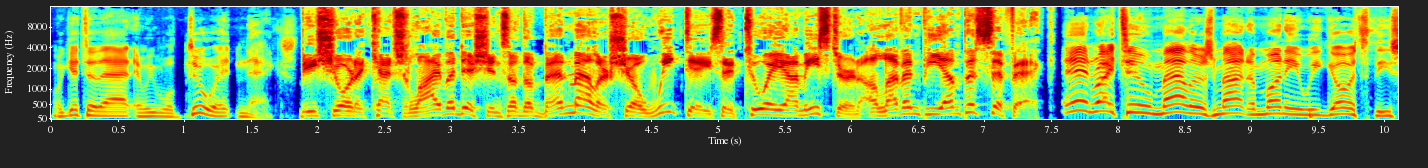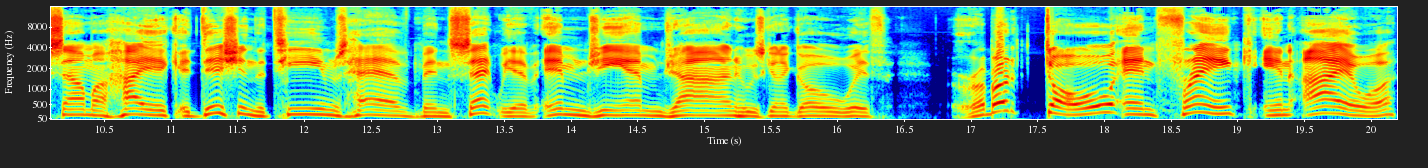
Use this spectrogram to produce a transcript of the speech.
We'll get to that and we will do it next. Be sure to catch live editions of the Ben Maller Show weekdays at 2 a.m. Eastern, 11 p.m. Pacific. And right to Maller's Mountain of Money, we go. It's the Salma Hayek edition. The teams have been set. We have MGM John, who's going to go with Roberto and Frank in Iowa,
